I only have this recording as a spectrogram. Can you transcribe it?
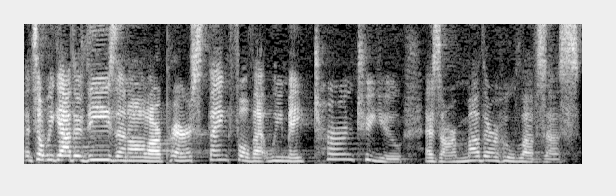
And so we gather these and all our prayers, thankful that we may turn to you as our mother who loves us.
